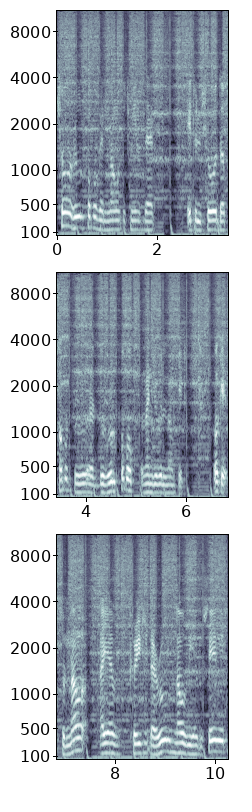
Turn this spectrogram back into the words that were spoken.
show rule pop-up when launched which means that it will show the pop-up uh, the rule pop-up when you will launch it. Okay so now I have created a rule. Now we have to save it.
